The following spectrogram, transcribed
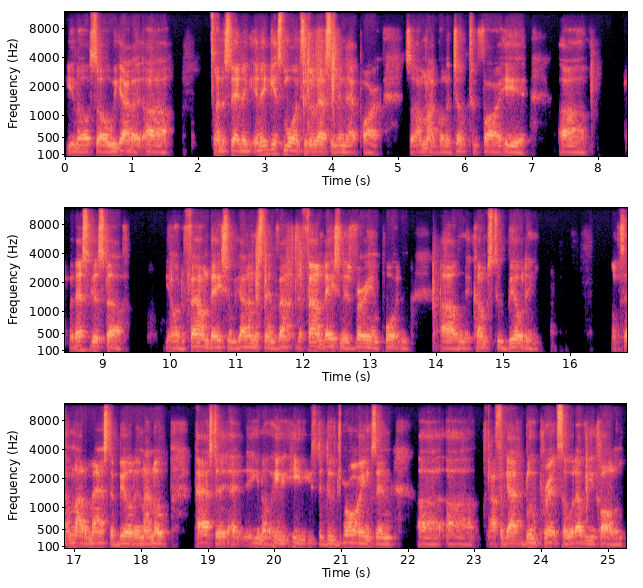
You know, so we gotta uh, understand, it, and it gets more into the lesson in that part. So I'm not going to jump too far ahead, uh, but that's good stuff. You know, the foundation. We got to understand the foundation is very important uh, when it comes to building. So I'm not a master builder, and I know Pastor. uh, You know, he he used to do drawings and uh, uh, I forgot blueprints or whatever you call them.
